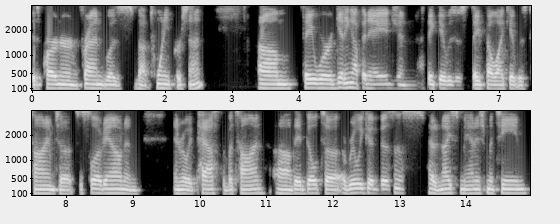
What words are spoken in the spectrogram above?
his partner and friend was about 20%. Um, they were getting up in age, and I think it was just they felt like it was time to to slow down and and really pass the baton. Uh, they built a, a, really good business, had a nice management team,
